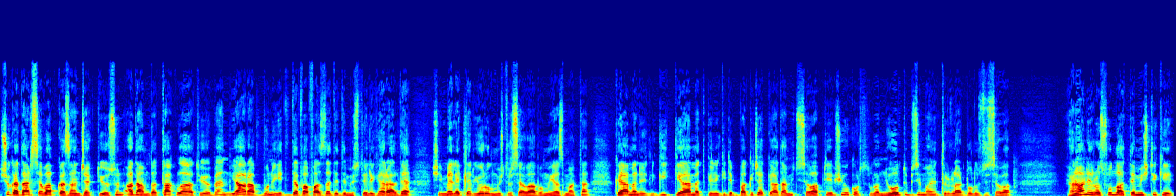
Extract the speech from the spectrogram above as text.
şu kadar sevap kazanacak diyorsun. Adam da takla atıyor. Ben ya Rab bunu yedi defa fazla dedim üstelik. Herhalde şimdi melekler yorulmuştur sevabımı yazmaktan. Kıyamet, kıyamet günü gidip bakacak ki adam hiç sevap diye bir şey yok ortada. Ulan ne oldu bizim hani tırlar dolusu sevap? Yani hani Resulullah demişti ki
